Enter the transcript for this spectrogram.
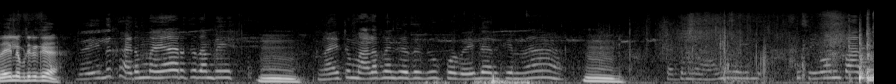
வெயில் எப்படி இருக்கு? வெயில் கடுமையாக இருக்குது தம்பி நைட்டு மழை பெஞ்சதுக்கு இப்போ வெயில் இருக்குன்னா வெயில். சிவன் பார்த்து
